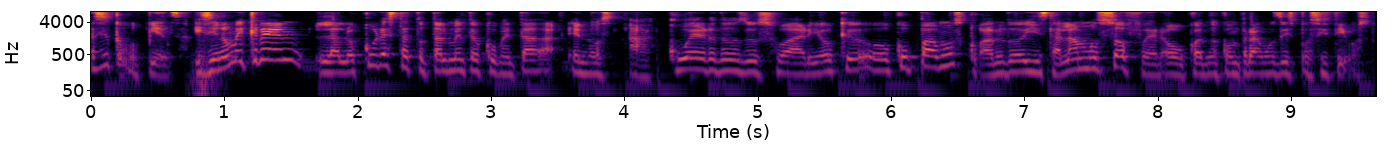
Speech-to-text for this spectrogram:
Así es como piensa. Y si no me creen, la locura está totalmente documentada en los acuerdos de usuario que ocupamos cuando instalamos software o cuando compramos dispositivos.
